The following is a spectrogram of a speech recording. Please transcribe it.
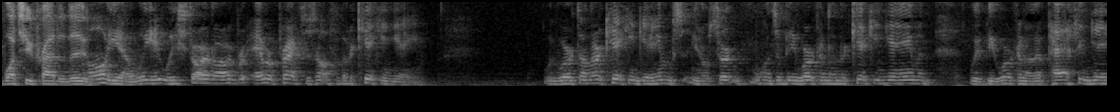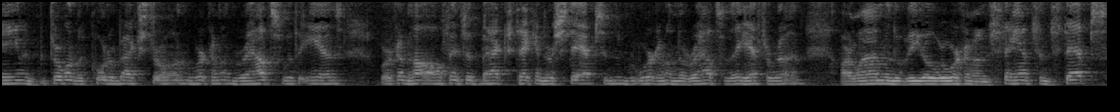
what you tried to do? Oh yeah, we we start our every practice off with our kicking game. We worked on our kicking games. You know, certain ones would be working on their kicking game, and we'd be working on a passing game and throwing the quarterbacks throwing, working on routes with the ends, working on the offensive backs taking their steps and working on the routes that they have to run. Our linemen would be over working on stance and steps.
